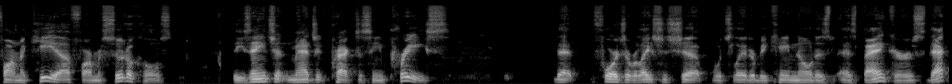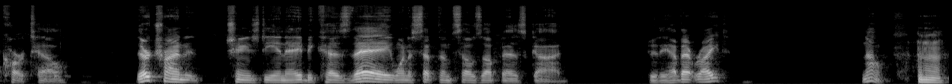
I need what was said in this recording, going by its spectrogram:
pharmakeia, pharmaceuticals, these ancient magic practicing priests that forged a relationship, which later became known as, as bankers, that cartel, they're trying to change DNA because they want to set themselves up as God. Do they have that right? No. Mm-hmm.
